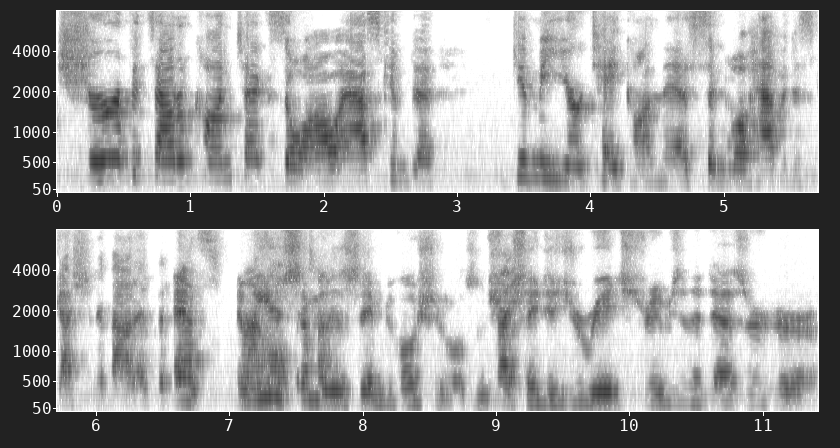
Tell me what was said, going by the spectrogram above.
sure if it's out of context. So I'll ask him to give me your take on this and we'll have a discussion about it. But and, that's and we use some time. of the same devotionals and she'll Right. say did you read streams in the desert or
